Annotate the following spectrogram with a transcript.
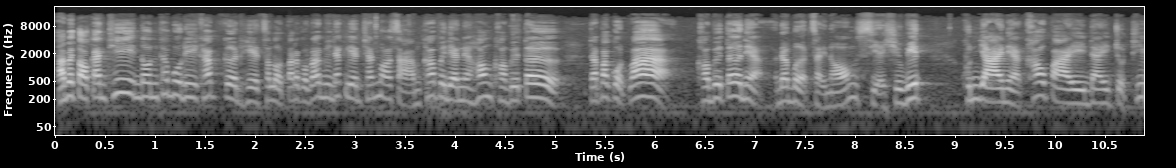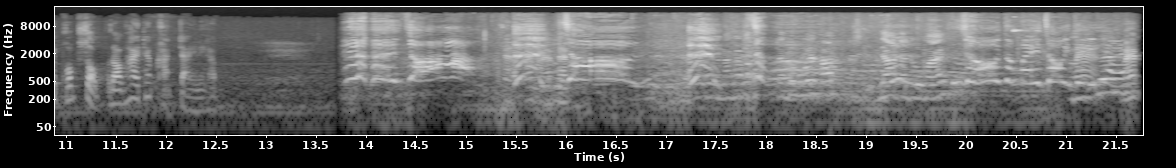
เอาไปต่อกันที่นนทบุรีครับเกิดเหตุสลดปรากฏว่ามีนักเรียนชั้นม .3 เข้าไปเรียนในห้องคอมพิวเตอร์ แต่ปรากฏว่าคอมพิวเตอร์เนี่ยระเบิดใส่น้องเสียชีวิต คุณยายเนี่ยเข้าไปในจุดที่พบศพร้องไห้แทบขาดใจเลยครับจะดูไหมครับย่าจะดูไหมโชคทำไมโชคจริง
